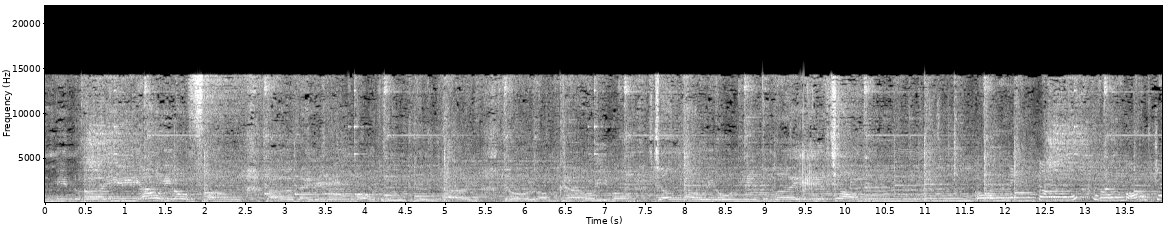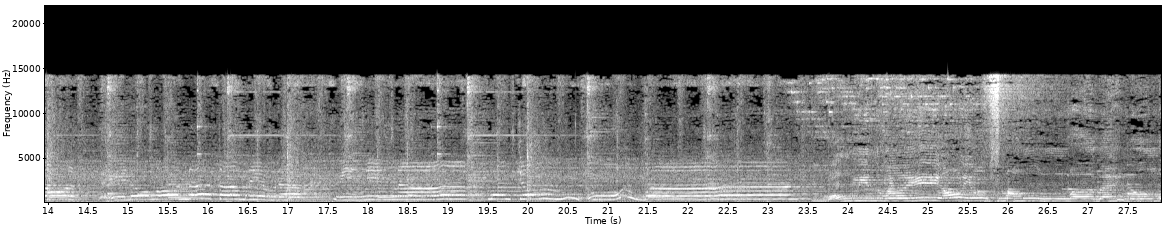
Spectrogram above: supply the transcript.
មមានអ្វីឲ្យអូនស្មងបើមិនរងមកទ្រូទ្រូហើយត្រឡំក្រោយមកចង់ឲ្យអូនមានថ្មីចង់អូននឹងទៅរងមកចោលតែដងអូននៅតាមរៀមរាមាននាងណាមកចំអ៊ូបានមកមានអ្វីឲ្យអូនស្មងបើបែរដងម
